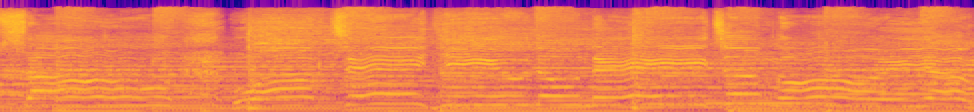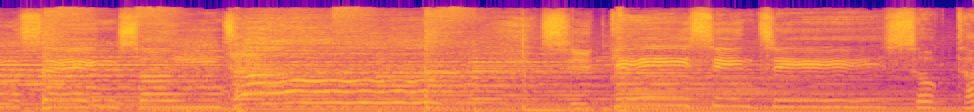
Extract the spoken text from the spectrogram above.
受，或者要到你将爱酿成醇酒，时机先至。熟透。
